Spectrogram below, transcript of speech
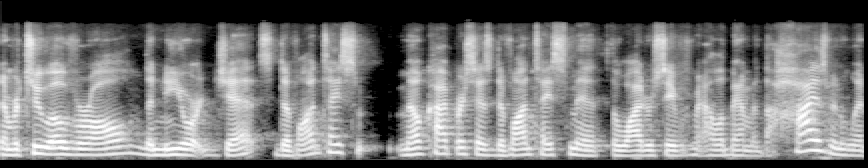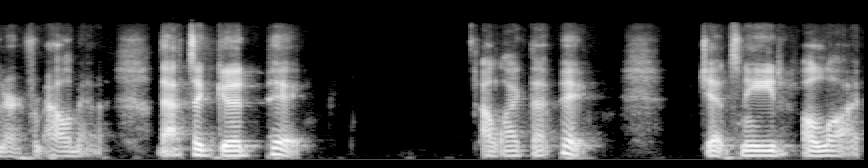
Number two overall, the New York Jets. DeVonta Mel Kiper says DeVonta Smith, the wide receiver from Alabama, the Heisman winner from Alabama. That's a good pick. I like that pick. Jets need a lot.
